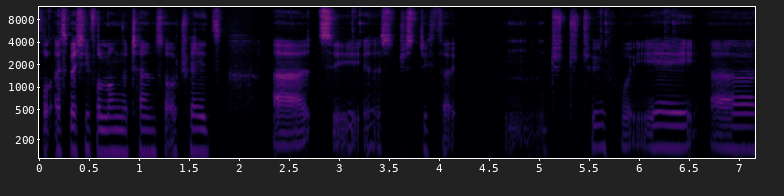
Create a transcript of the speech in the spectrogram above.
for, especially for longer term sort of trades. Uh, let's see, let's just do 30, mm, 248, uh,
